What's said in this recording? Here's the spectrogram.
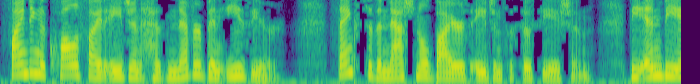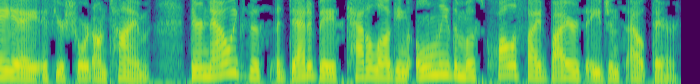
finding a qualified agent has never been easier. Thanks to the National Buyers Agents Association, the NBAA if you're short on time, there now exists a database cataloging only the most qualified buyers agents out there.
